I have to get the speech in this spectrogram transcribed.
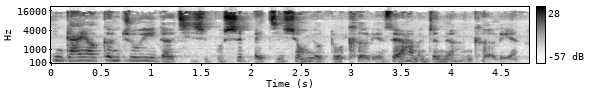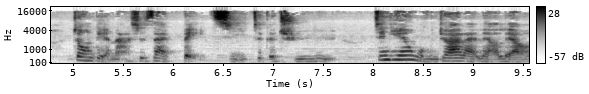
应该要更注意的，其实不是北极熊有多可怜，虽然它们真的很可怜。重点呐是在北极这个区域。今天我们就要来聊聊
